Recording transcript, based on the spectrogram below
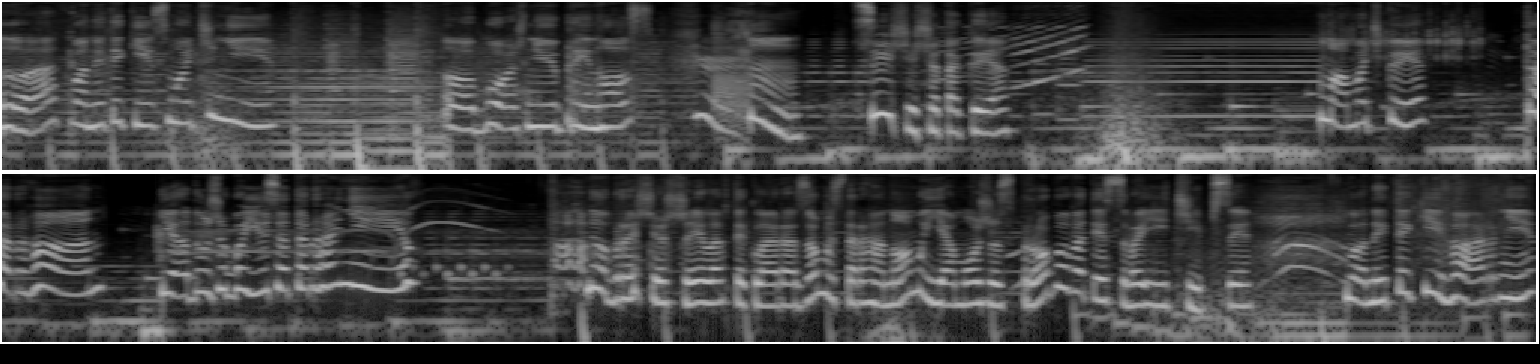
Ах, вони такі смачні. Обожнюю Прінглс. Хм, це ще що таке? Мамочки, тарган. Я дуже боюся тарганів. Добре, що Шейла втекла разом із тарганом, і я можу спробувати свої чіпси. Вони такі гарні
